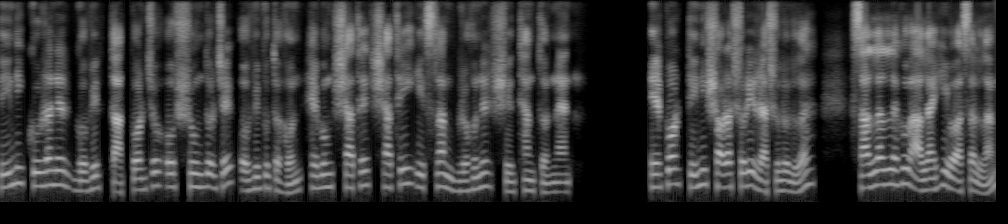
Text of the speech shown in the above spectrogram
তিনি কুরআনের গভীর তাৎপর্য ও সৌন্দর্যে অভিভূত হন এবং সাথে সাথেই ইসলাম গ্রহণের সিদ্ধান্ত নেন। এরপর তিনি সরাসরি রাসূলুল্লাহ সাল্লাল্লাহু আলাইহি ওয়াসাল্লাম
